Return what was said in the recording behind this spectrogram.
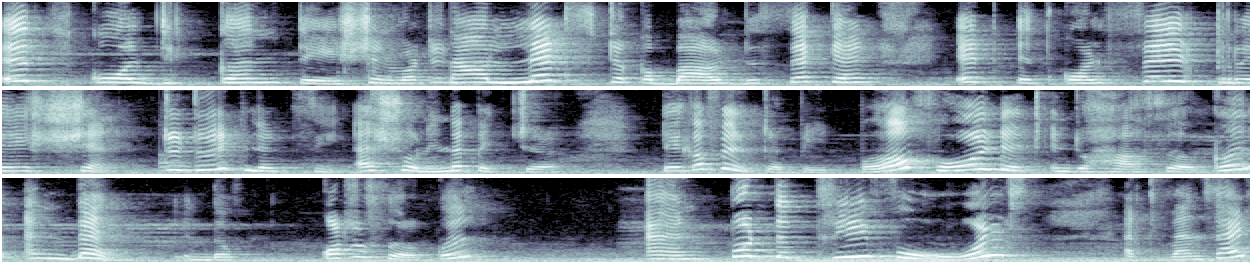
It's called decantation. What now let's talk about the second. It is called filtration. To do it let's see as shown in the picture. Take a filter paper, fold it into half circle and then in the quarter circle and put the three folds at one side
